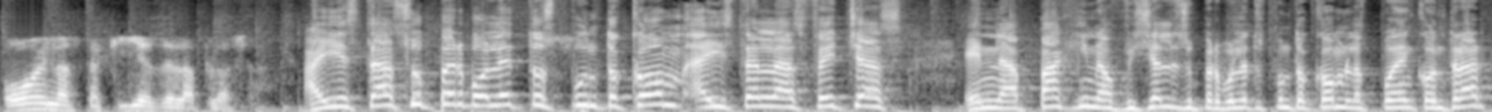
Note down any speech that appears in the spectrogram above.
o en las taquillas de la plaza. Ahí está, superboletos.com, ahí están las fechas en la página oficial de superboletos.com las puede encontrar.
